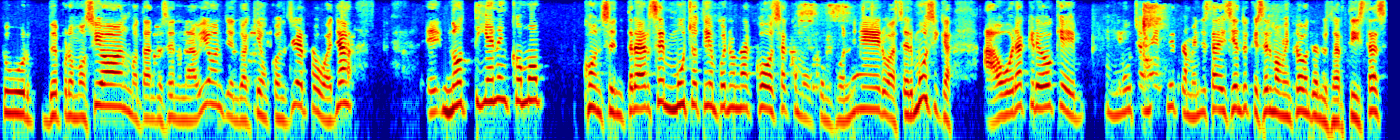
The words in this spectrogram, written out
tour de promoción, montándose en un avión, yendo aquí a un concierto o allá. Eh, no tienen cómo concentrarse mucho tiempo en una cosa como componer o hacer música. Ahora creo que mucha gente también está diciendo que es el momento donde los artistas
